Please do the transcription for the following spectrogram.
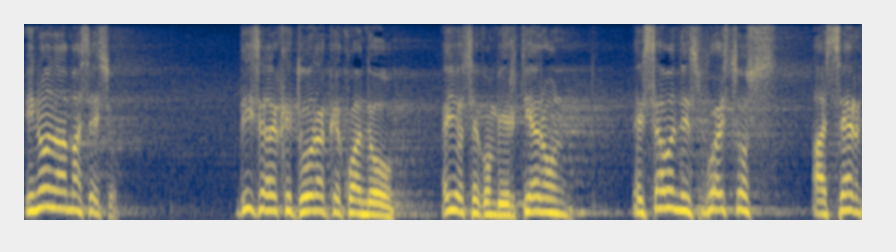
Y no nada más eso. Dice la escritura que cuando ellos se convirtieron, estaban dispuestos a hacer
